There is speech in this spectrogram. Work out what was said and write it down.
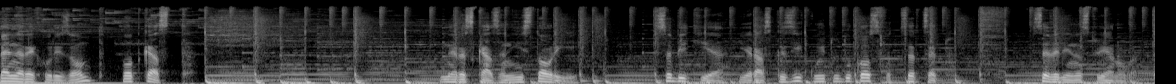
БНР Хоризонт подкаст. Неразказани истории. Събития и разкази, които докосват сърцето. Севелина Стоянова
